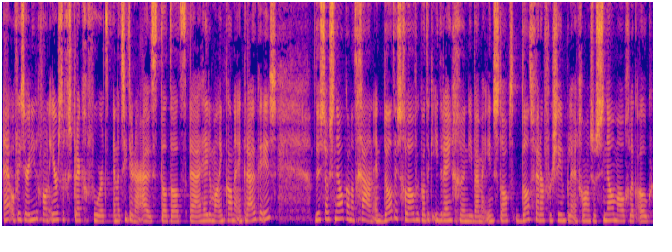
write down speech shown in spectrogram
Hè, of is er in ieder geval een eerste gesprek gevoerd en het ziet er naar uit dat dat uh, helemaal in kannen en kruiken is. Dus zo snel kan het gaan. En dat is geloof ik wat ik iedereen gun die bij mij instapt. Dat verder versimpelen en gewoon zo snel mogelijk ook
